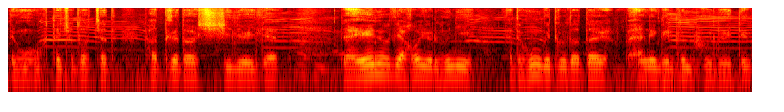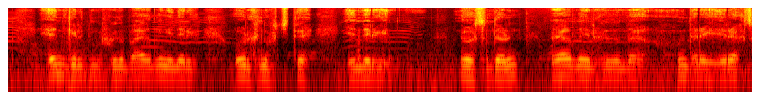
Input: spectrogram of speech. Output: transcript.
тэг хөвгтэй чулуучаад падгээд ойшил байлаа. Тэгээ энэ бол яг хоёр хүний одоо хүн гэдэг нь одоо байнгын гэрдэн мөрхөл байдаг. Энэ гэрдэн мөрхөл байгалийн энерги өөрөх нь хүчтэй энерги нөөсөн дээр нь байгалийн энерги хүн тарай ярахс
